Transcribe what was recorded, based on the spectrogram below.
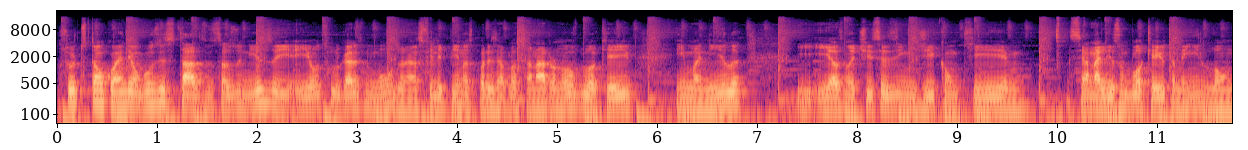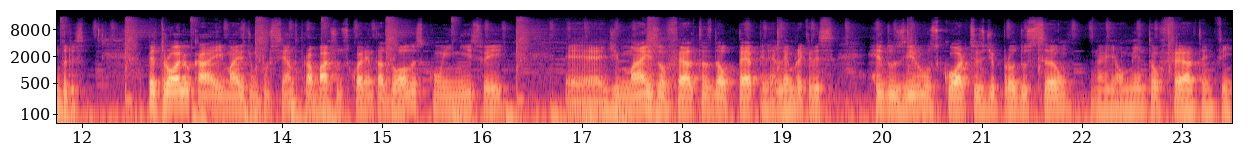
Os surtos estão ocorrendo em alguns estados dos Estados Unidos e, e outros lugares do mundo. Né? As Filipinas, por exemplo, acionaram um novo bloqueio em Manila e, e as notícias indicam que se analisa um bloqueio também em Londres. Petróleo cai mais de 1% para abaixo dos 40 dólares, com o início aí, é, de mais ofertas da OPEP. Né? Lembra que eles reduziram os cortes de produção né? e aumenta a oferta, enfim.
